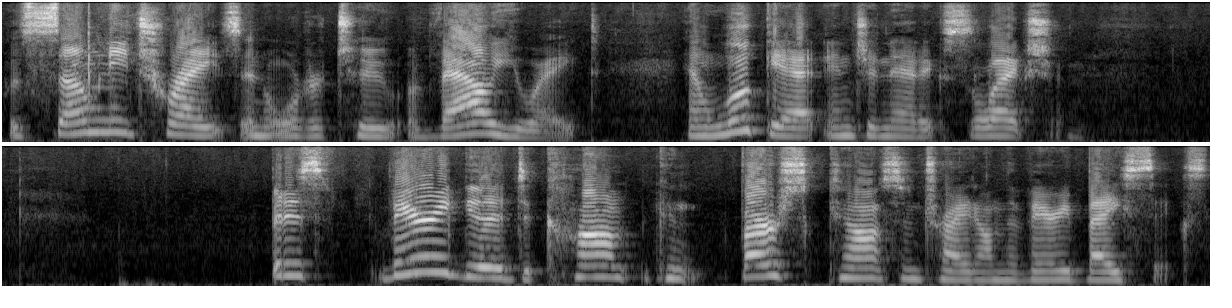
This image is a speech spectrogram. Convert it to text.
with so many traits in order to evaluate and look at in genetic selection. But it's very good to con first concentrate on the very basics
